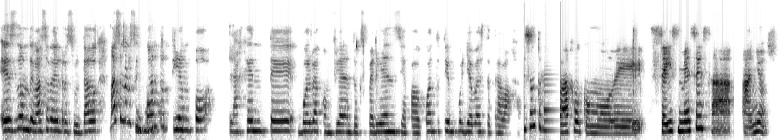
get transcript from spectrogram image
es donde vas a ver el resultado. Más o menos en cuánto tiempo la gente vuelve a confiar en tu experiencia, Pau? ¿Cuánto tiempo lleva este trabajo? Es un trabajo como de seis meses a años.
